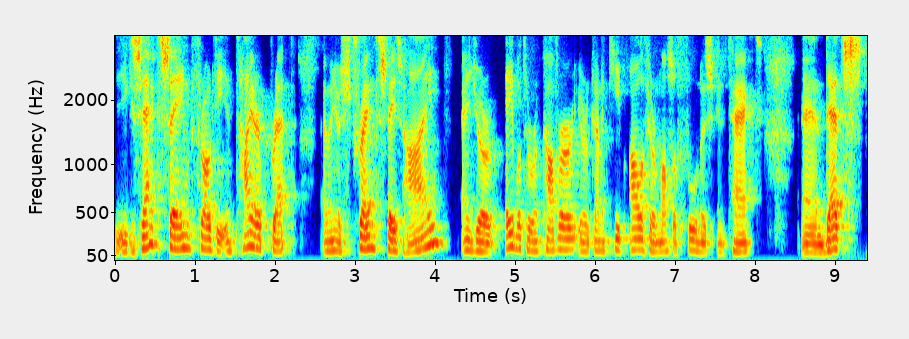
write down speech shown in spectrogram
the exact same throughout the entire prep. And when your strength stays high and you're able to recover, you're going to keep all of your muscle fullness intact. And that's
